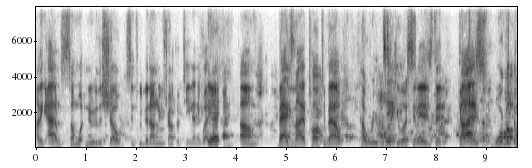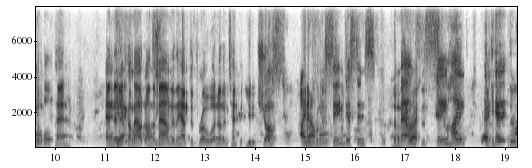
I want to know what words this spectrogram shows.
I think Adam's somewhat new to the show since we've been on News Channel 13 anyway. Yeah. Um, Bags and I have talked about how ridiculous it is that guys warm up in the bullpen and then Yeah. they come out on the mound and they have to throw another 10 pi- You just I know. from the same distance, the mound's Right. the same height. I Right. get it. There's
